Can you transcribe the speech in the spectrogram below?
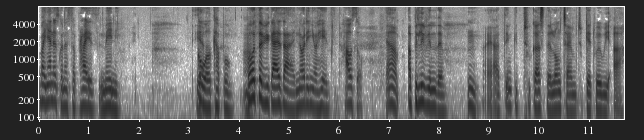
banyana is gonna surprise many. Go World Cup. oh. Both of you guys are nodding your heads. How so? Yeah, I believe in them. Mm. I, I think it took us a long time to get where we are.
